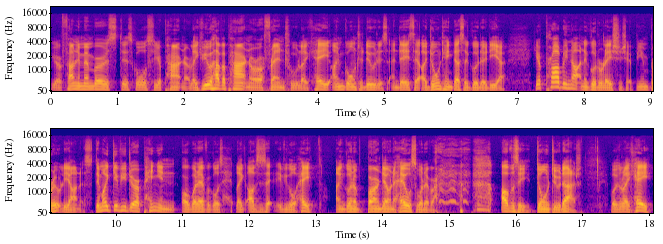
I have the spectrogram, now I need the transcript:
your family members. This goes for your partner. Like if you have a partner or a friend who like, hey, I'm going to do this, and they say, I don't think that's a good idea. You're probably not in a good relationship. Being brutally honest, they might give you their opinion or whatever. Goes like obviously, if you go, hey, I'm going to burn down a house or whatever. obviously, don't do that. But they're like, hey,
